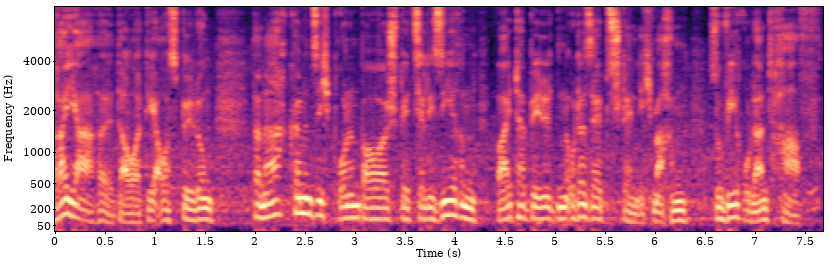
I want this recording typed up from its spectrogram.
Drei Jahre dauert die Ausbildung. Danach können sich Brunnenbauer spezialisieren, weiterbilden oder selbstständig machen, so wie Roland Haaf.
